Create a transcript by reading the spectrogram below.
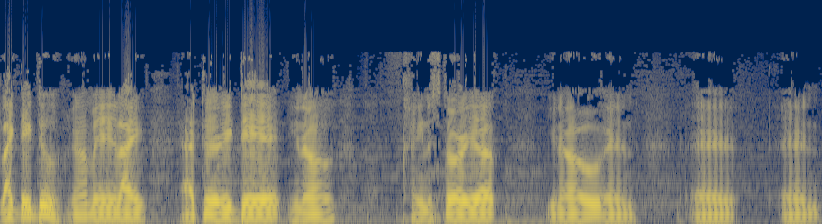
like they do. You know what I mean? Like, after they did, you know, clean the story up, you know, and, and, and,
